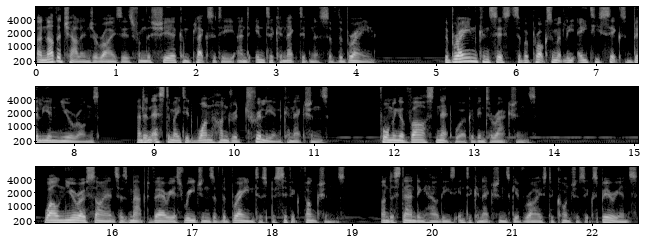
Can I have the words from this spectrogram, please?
Another challenge arises from the sheer complexity and interconnectedness of the brain. The brain consists of approximately 86 billion neurons and an estimated 100 trillion connections, forming a vast network of interactions. While neuroscience has mapped various regions of the brain to specific functions, Understanding how these interconnections give rise to conscious experience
